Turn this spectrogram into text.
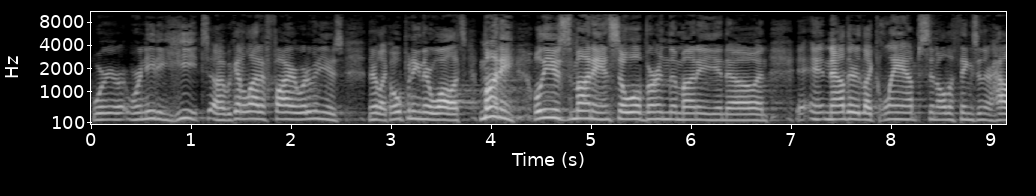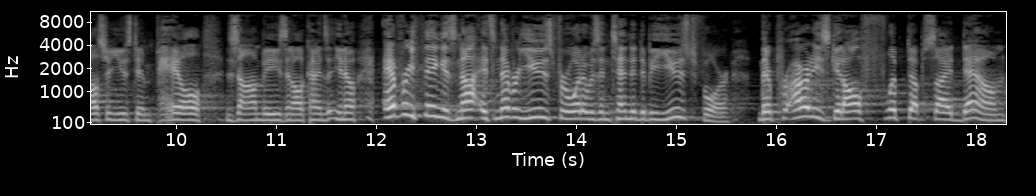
we're, we're needing heat. Uh, we got a lot of fire. What are we going to use? They're like opening their wallets. Money. We'll use money. And so we'll burn the money, you know. And, and now they're like lamps and all the things in their house are used to impale zombies and all kinds of, you know, everything is not, it's never used for what it was intended to be used for. Their priorities get all flipped upside down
